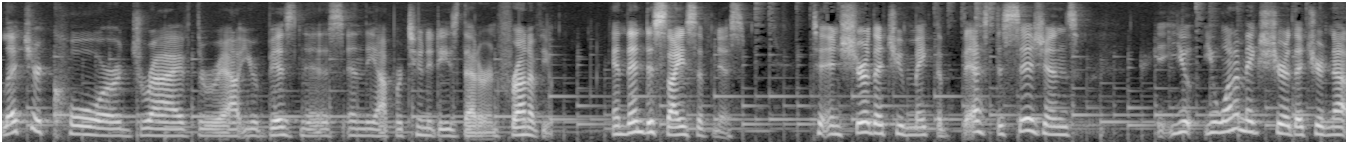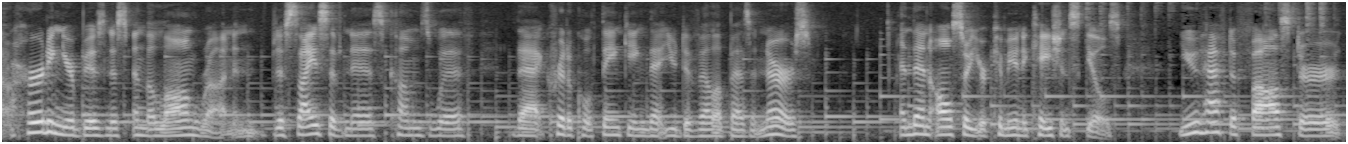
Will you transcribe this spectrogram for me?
Let your core drive throughout your business and the opportunities that are in front of you. And then decisiveness. To ensure that you make the best decisions, you you want to make sure that you're not hurting your business in the long run and decisiveness comes with that critical thinking that you develop as a nurse and then also your communication skills. You have to foster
